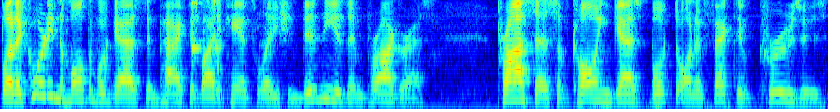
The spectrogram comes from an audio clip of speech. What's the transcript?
But according to multiple guests impacted by the cancellation, Disney is in progress process of calling guests booked on effective cruises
